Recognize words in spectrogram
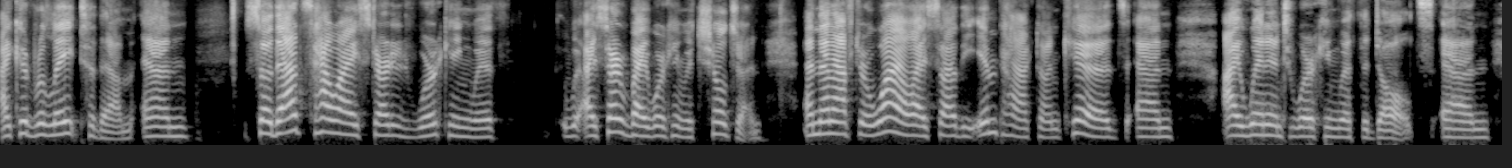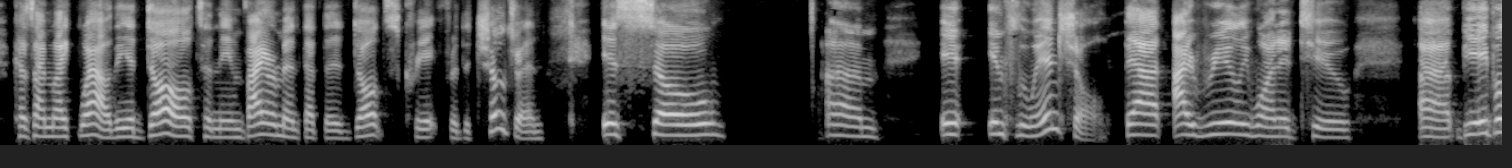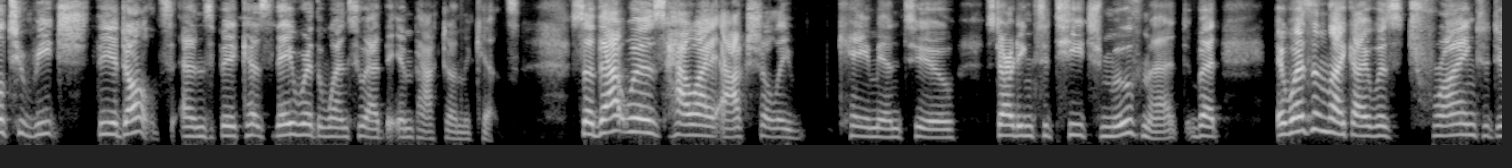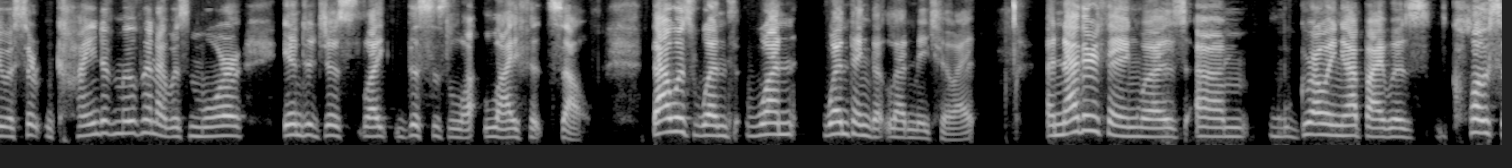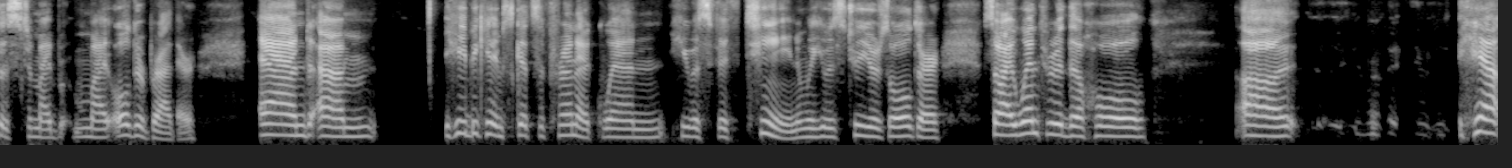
I could relate to them and so that's how I started working with I started by working with children. And then after a while, I saw the impact on kids and I went into working with adults. And because I'm like, wow, the adults and the environment that the adults create for the children is so um, influential that I really wanted to uh, be able to reach the adults and because they were the ones who had the impact on the kids. So that was how I actually came into starting to teach movement. But it wasn't like I was trying to do a certain kind of movement. I was more into just like this is life itself. That was one one one thing that led me to it. Another thing was um, growing up. I was closest to my my older brother, and um, he became schizophrenic when he was 15 and when he was two years older. So I went through the whole uh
